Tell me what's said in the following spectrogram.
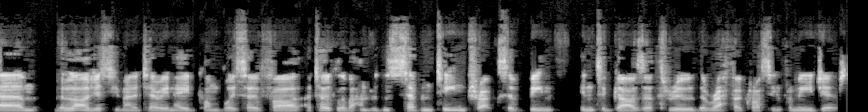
Um, the largest humanitarian aid convoy so far. A total of 117 trucks have been into Gaza through the Rafah crossing from Egypt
